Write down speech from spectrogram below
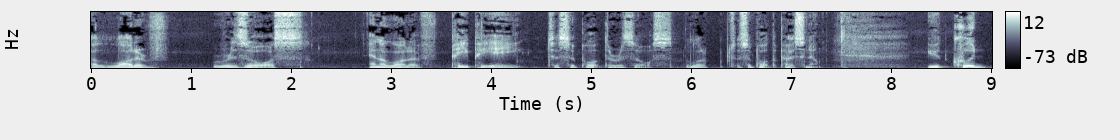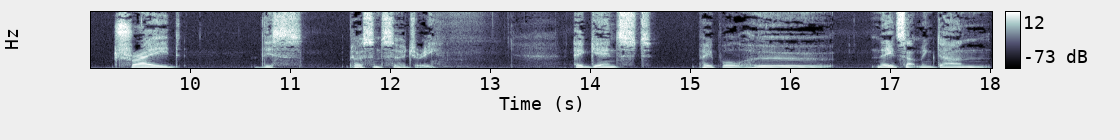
a lot of resource, and a lot of PPE to support the resource, a lot of, to support the personnel. You could trade this person's surgery against people who need something done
